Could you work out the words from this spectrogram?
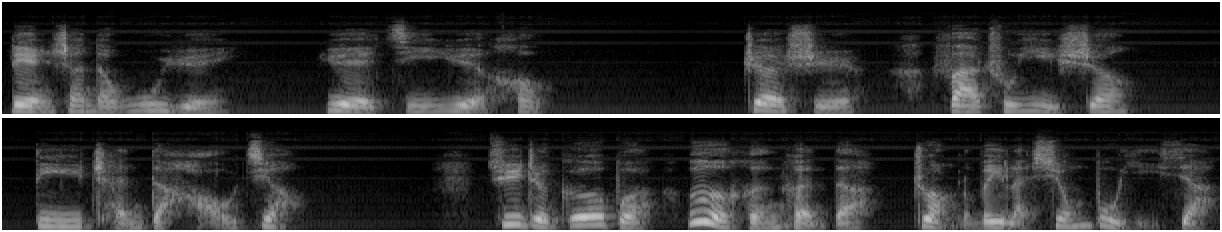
脸上的乌云越积越厚，这时发出一声低沉的嚎叫。曲着胳膊，恶狠狠地撞了薇拉胸部一下。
